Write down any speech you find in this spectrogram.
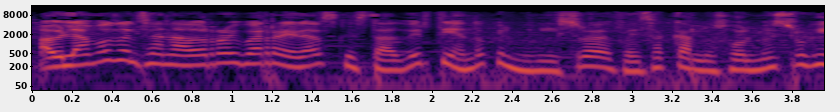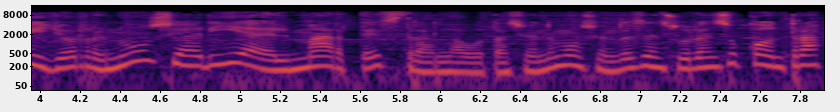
Hablamos del senador Roy Barreras, que está advirtiendo que el ministro de Defensa, Carlos Holmes Trujillo, renunciaría el martes tras la votación de moción de censura en su contra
